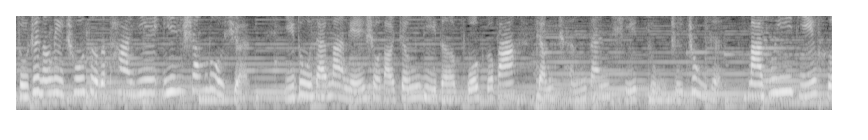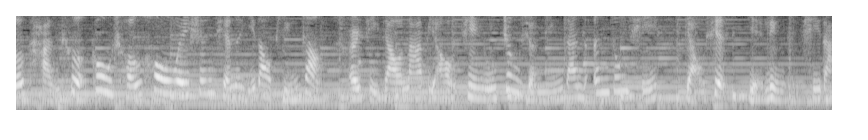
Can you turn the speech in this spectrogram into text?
组织能力出色的帕耶因伤落选。一度在曼联受到争议的博格巴将承担起组织重任，马图伊迪和坎特构成后卫身前的一道屏障，而挤掉拉比奥进入正选名单的恩宗奇表现也令人期待。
